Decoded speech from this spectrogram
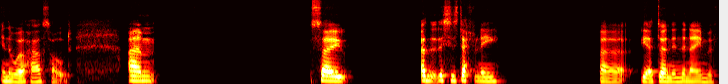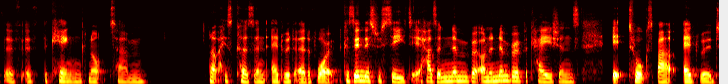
in the royal household. Um, so and that this is definitely uh yeah done in the name of of, of the king not um not his cousin Edward Earl of Warwick because in this receipt it has a number on a number of occasions it talks about Edward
